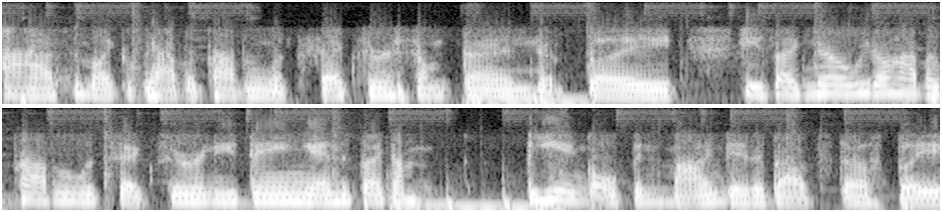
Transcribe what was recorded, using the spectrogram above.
I asked him like if we have a problem with sex or something, but he's like, no, we don't have a problem with sex or anything. And it's like I'm being open minded about stuff, but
